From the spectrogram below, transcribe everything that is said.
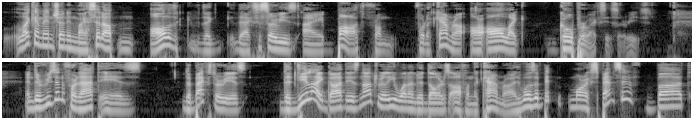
like I mentioned in my setup, all of the, the, the accessories I bought from for the camera are all like GoPro accessories. And the reason for that is the backstory is the deal I got is not really $100 off on the camera. It was a bit more expensive, but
